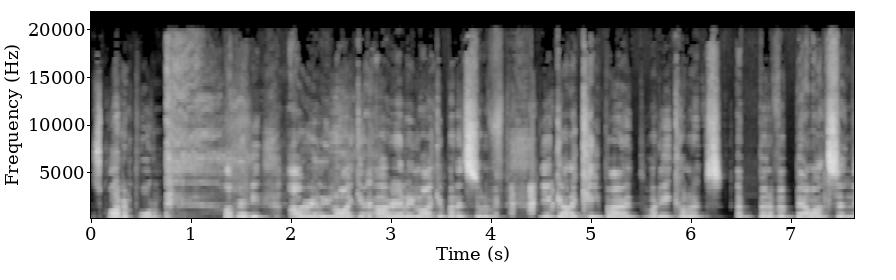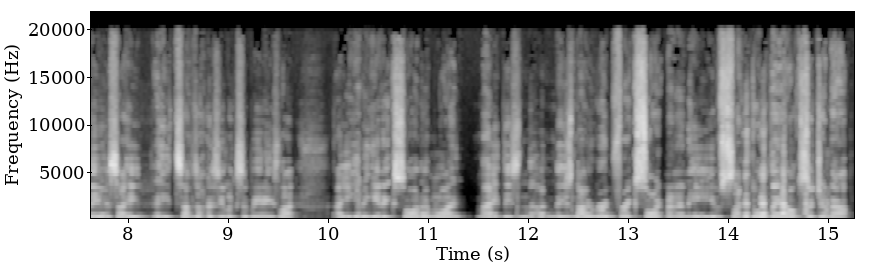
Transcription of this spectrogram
is quite important. I really, I really like it. I really like it, but it's sort of you got to keep a what do you call it? A bit of a balance in there. So he, he sometimes he looks at me and he's like, "Are you going to get excited?" I'm like, "Mate, there's no there's no room for excitement in here. You've sucked all the oxygen up."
